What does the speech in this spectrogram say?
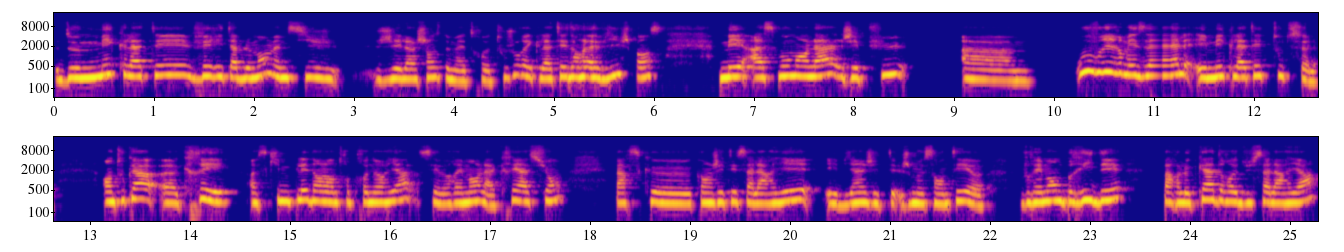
de m'éclater véritablement, même si j'ai la chance de m'être toujours éclatée dans la vie, je pense. Mais à ce moment-là, j'ai pu euh, ouvrir mes ailes et m'éclater toute seule. En tout cas, euh, créer. Ce qui me plaît dans l'entrepreneuriat, c'est vraiment la création parce que quand j'étais salariée, eh bien, je me sentais euh, vraiment bridée par le cadre du salariat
